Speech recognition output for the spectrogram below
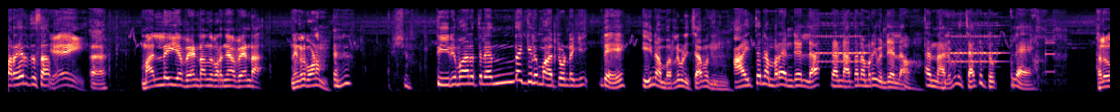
പറയരുത് സാർ. ഏയ്. മല്ലയ്യ വേണ്ടെന്ന് പറഞ്ഞാ വേണ്ട. നിങ്ങൾ പോണം. തീരുമാനത്തിൽ എന്തെങ്കിലും മാറ്റം ഉണ്ടെങ്കിൽ ദേ ഈ നമ്പറിൽ വിളിച്ചാൽ മതി. ആദ്യത്തെ നമ്പർ എന്റെ അല്ല രണ്ടാമത്തെ നമ്പർ ഇവന്റെ അല്ല. എന്നാലും വിളിച്ചാൽ കിട്ടും അല്ലേ? ഹലോ?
